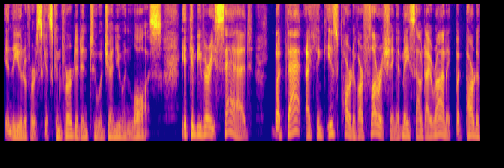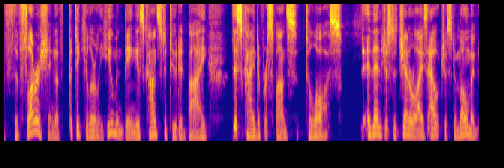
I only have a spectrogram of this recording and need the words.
in the universe gets converted into a genuine loss. It can be very sad but that, I think, is part of our flourishing. It may sound ironic, but part of the flourishing of particularly human being is constituted by this kind of response to loss. And then just to generalize out just a moment,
